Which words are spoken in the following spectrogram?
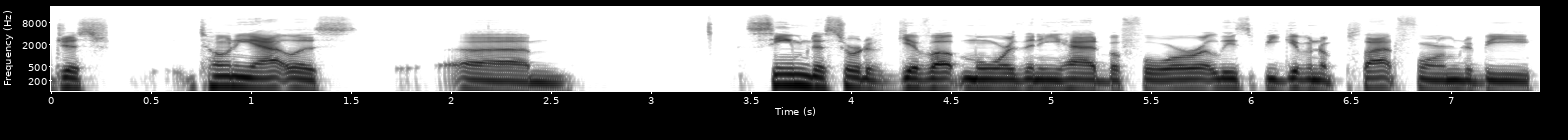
just Tony Atlas um, seemed to sort of give up more than he had before, or at least be given a platform to be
